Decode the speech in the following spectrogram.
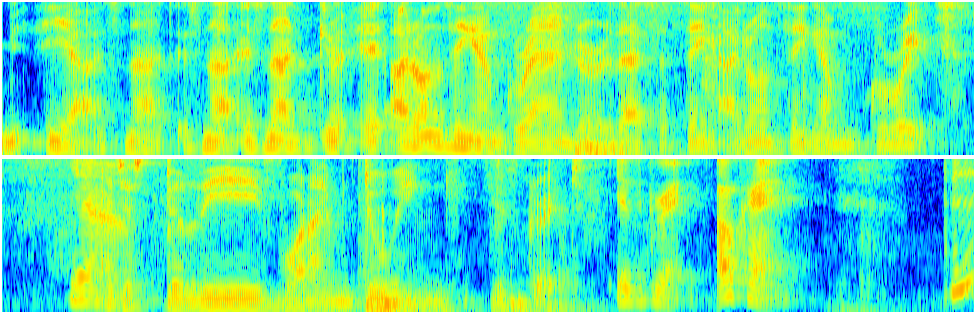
yeah, it's not. It's not. It's not. I don't think I'm grander. That's the thing. I don't think I'm great. Yeah. I just believe what I'm doing is great. is great. Okay. This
